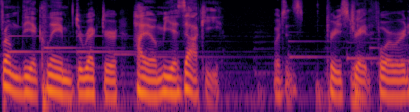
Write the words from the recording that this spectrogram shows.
from the acclaimed director Hayao Miyazaki, which is pretty straightforward.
